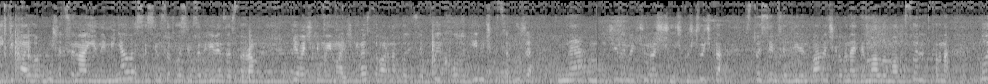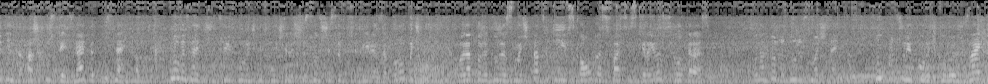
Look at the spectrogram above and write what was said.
І китай горбуша, ціна її не мінялася, 780 гривень за 100 грам. Дівчатки, мої мальчики, весь товар знаходиться в холодильничку. Це дуже не ми вчора щучку. Щучка 170 гривень баночка, вона йде мало-мало солідка, вона плотненька, аж хрустить, знаєте, вкусненька. Ну, ви знаєте, що цю курочку получили 600-650 гривень за коробочку. Вона теж дуже смачна, це Київська область, Фастівський район, село Тарасівка. Вона теж дуже смачненька. Ну, про цю курочку ви вже знаєте,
